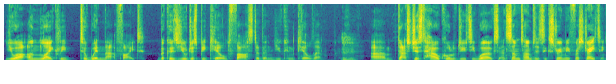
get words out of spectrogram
you are unlikely to win that fight because you'll just be killed faster than you can kill them. Mm-hmm. Um, that's just how Call of Duty works, and sometimes it's extremely frustrating.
